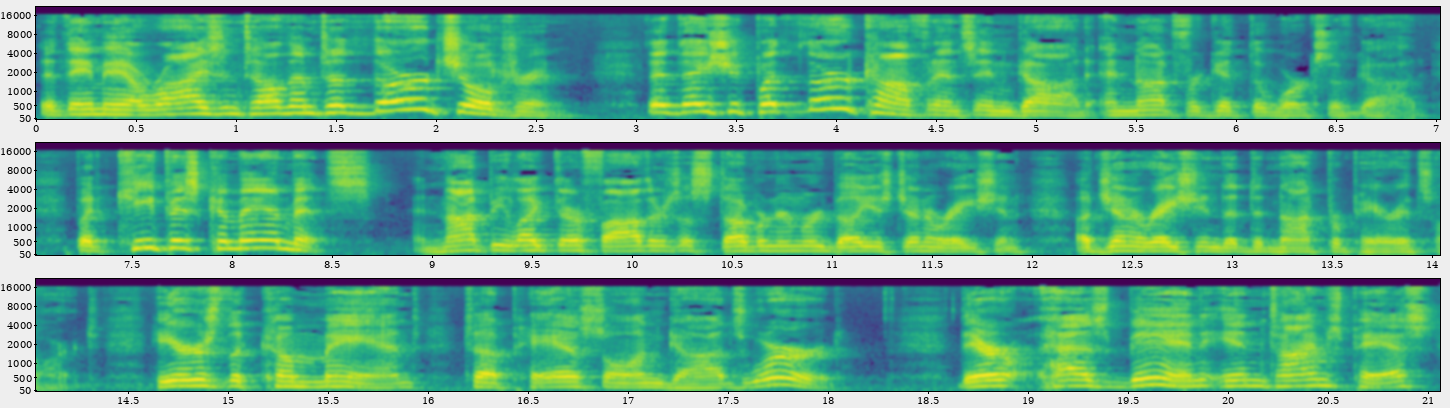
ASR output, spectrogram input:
that they may arise and tell them to their children, that they should put their confidence in God and not forget the works of God, but keep his commandments and not be like their fathers, a stubborn and rebellious generation, a generation that did not prepare its heart. Here's the command to pass on God's word. There has been in times past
